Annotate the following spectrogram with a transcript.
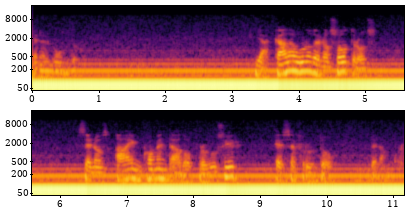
en el mundo. Y a cada uno de nosotros se nos ha encomendado producir ese fruto del amor.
